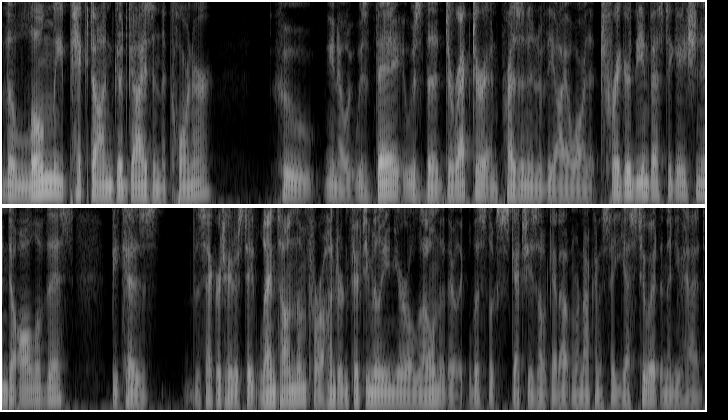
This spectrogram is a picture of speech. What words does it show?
the lonely picked on good guys in the corner who you know it was they it was the director and president of the IOR that triggered the investigation into all of this because the Secretary of State lent on them for a 150 million euro loan that they're like, well, this looks sketchy as I'll get out, and we're not going to say yes to it. And then you had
